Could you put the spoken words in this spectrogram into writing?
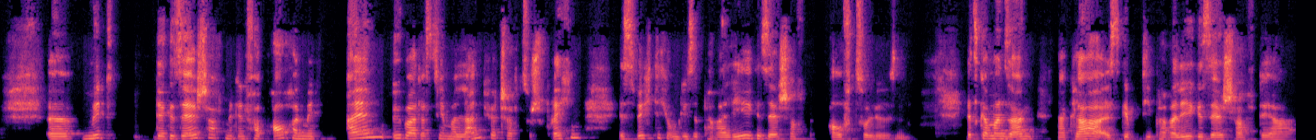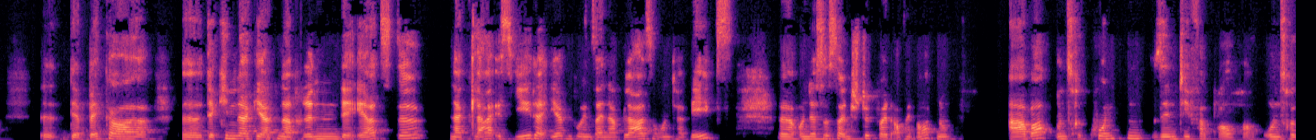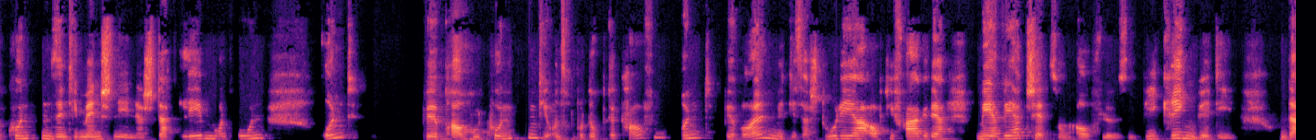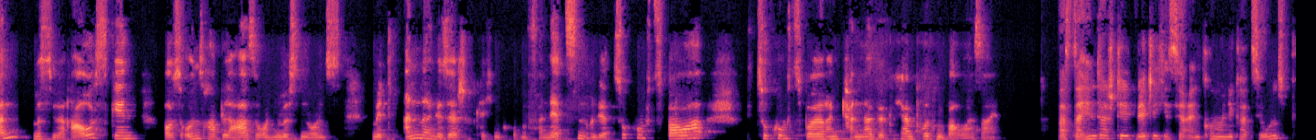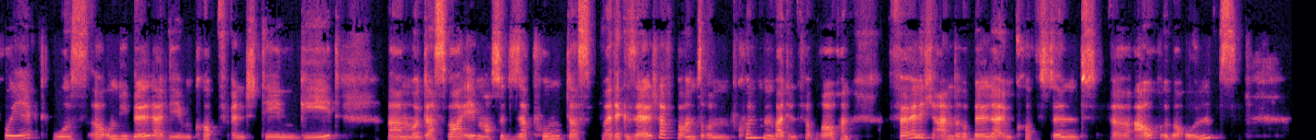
äh, mit der Gesellschaft, mit den Verbrauchern, mit allen über das Thema Landwirtschaft zu sprechen, ist wichtig, um diese Parallelgesellschaft aufzulösen. Jetzt kann man sagen, na klar, es gibt die Parallelgesellschaft der, äh, der Bäcker, äh, der Kindergärtnerinnen, der Ärzte. Na klar ist jeder irgendwo in seiner Blase unterwegs äh, und das ist ein Stück weit auch in Ordnung. Aber unsere Kunden sind die Verbraucher. Unsere Kunden sind die Menschen, die in der Stadt leben und wohnen. Und wir brauchen Kunden, die unsere Produkte kaufen. Und wir wollen mit dieser Studie ja auch die Frage der Mehrwertschätzung auflösen. Wie kriegen wir die? Und dann müssen wir rausgehen aus unserer Blase und müssen uns mit anderen gesellschaftlichen Gruppen vernetzen. Und der Zukunftsbauer, die Zukunftsbäuerin kann da wirklich ein Brückenbauer sein. Was dahinter steht, wirklich ist ja ein Kommunikationsprojekt, wo es äh, um die Bilder, die im Kopf entstehen, geht. Ähm, und das war eben auch so dieser Punkt, dass bei der Gesellschaft, bei unseren Kunden, bei den Verbrauchern völlig andere Bilder im Kopf sind, äh, auch über uns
